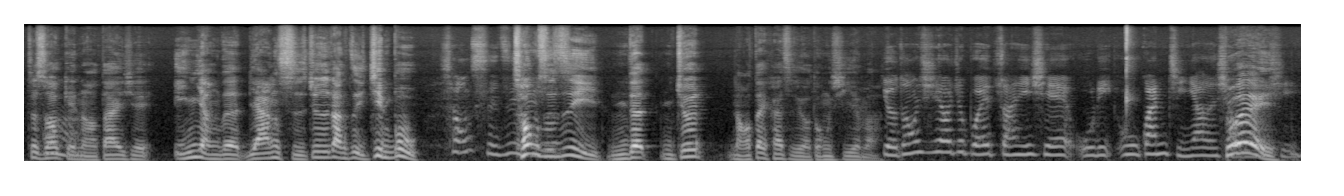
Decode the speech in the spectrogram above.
这时候给嗯脑袋一些营养的粮食，就是让自己进步，充实自己，充实自己。你的你就会脑袋开始有东西了嘛，有东西后就不会钻一些无理无关紧要的小东西。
